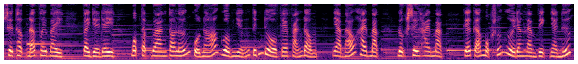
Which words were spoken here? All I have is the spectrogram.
Sự thật đã phơi bày và giờ đây, một tập đoàn to lớn của nó gồm những tín đồ phe phản động, nhà báo hai mặt, luật sư hai mặt, kể cả một số người đang làm việc nhà nước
